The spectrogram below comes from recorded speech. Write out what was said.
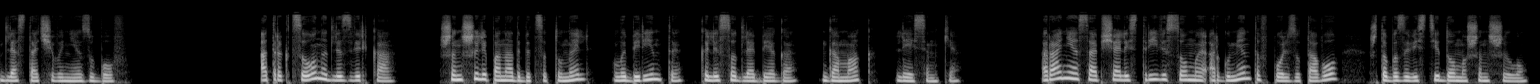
для стачивания зубов. Аттракционы для зверька. Шиншилле понадобится туннель, лабиринты, колесо для бега, гамак, лесенки. Ранее сообщались три весомые аргумента в пользу того, чтобы завести дома шиншиллу.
